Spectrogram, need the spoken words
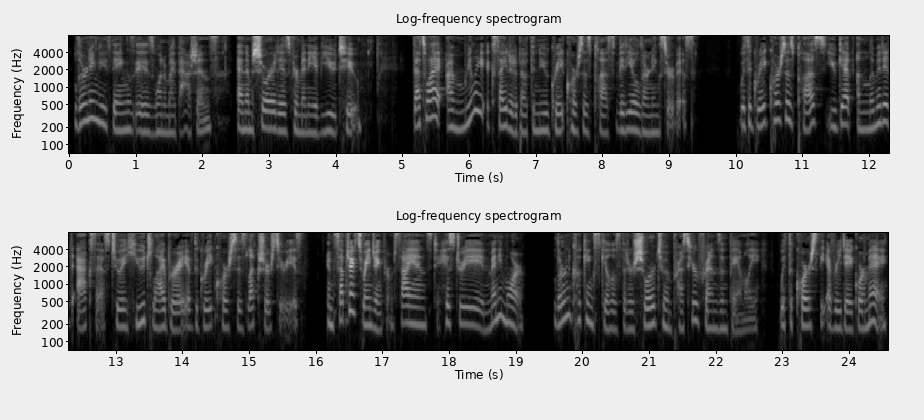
Learning new things is one of my passions, and I'm sure it is for many of you too. That's why I'm really excited about the new Great Courses Plus video learning service. With the Great Courses Plus, you get unlimited access to a huge library of the Great Courses lecture series in subjects ranging from science to history and many more. Learn cooking skills that are sure to impress your friends and family with the course The Everyday Gourmet.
